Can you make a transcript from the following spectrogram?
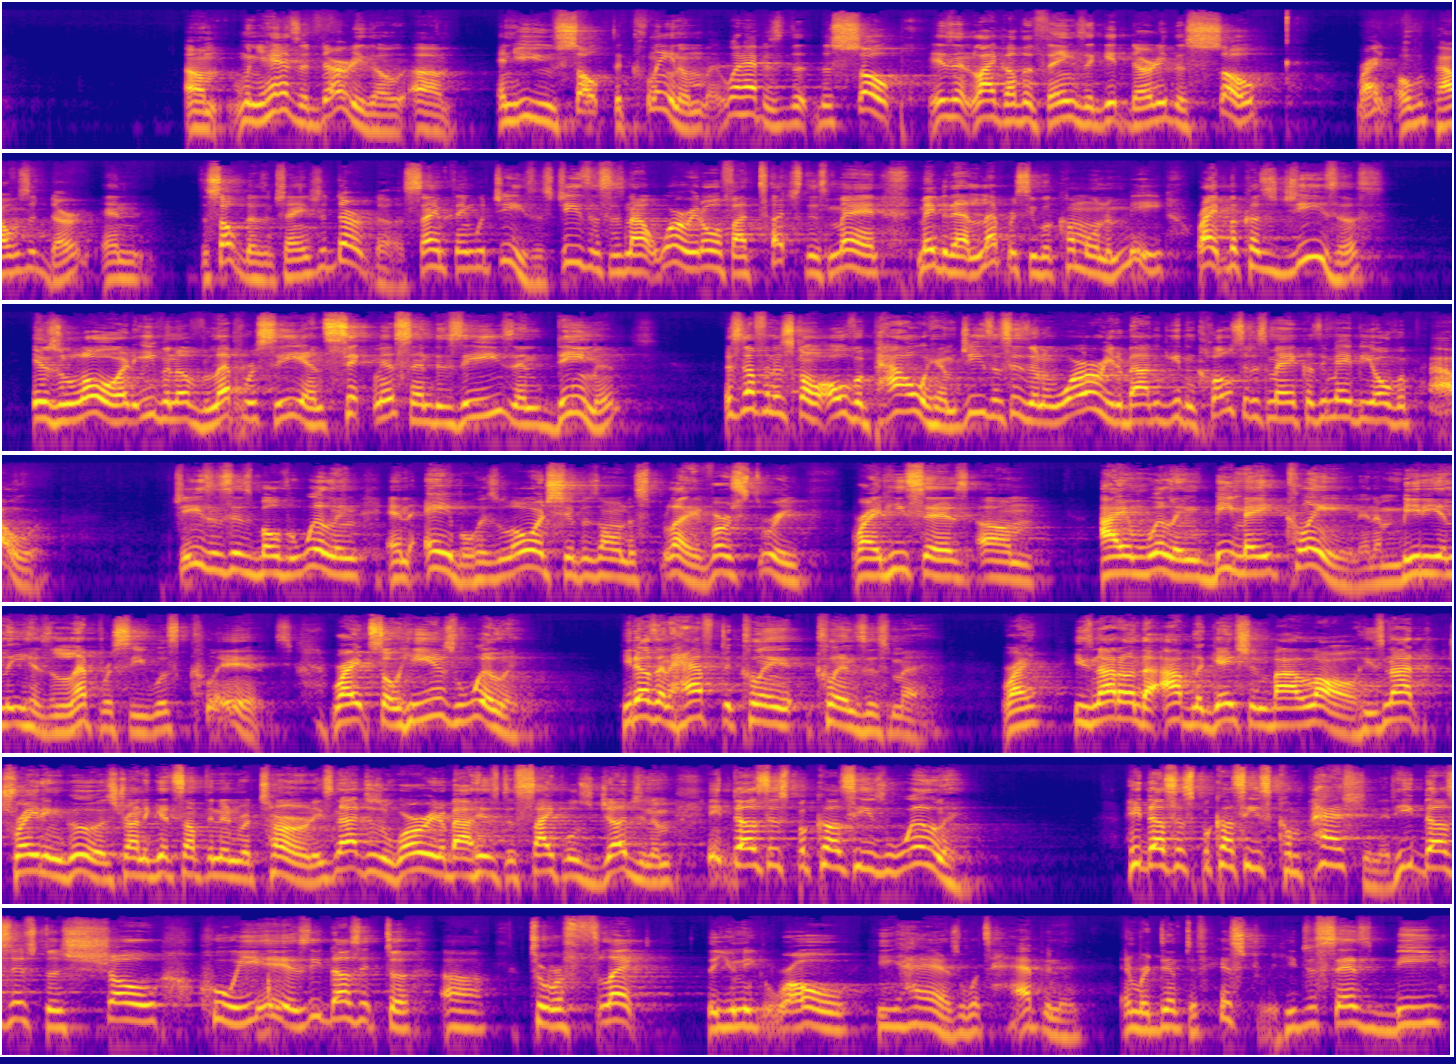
Um, when your hands are dirty, though, um, and you use soap to clean them, what happens? The, the soap isn't like other things that get dirty. The soap, right, overpowers the dirt, and the soap doesn't change, the dirt does. Same thing with Jesus. Jesus is not worried, oh, if I touch this man, maybe that leprosy will come onto me, right? Because Jesus is Lord even of leprosy and sickness and disease and demons. There's nothing that's going to overpower him. Jesus isn't worried about getting close to this man because he may be overpowered. Jesus is both willing and able. His lordship is on display. Verse 3, right? He says, um, I am willing, be made clean. And immediately his leprosy was cleansed, right? So he is willing. He doesn't have to clean, cleanse this man right? He's not under obligation by law. He's not trading goods, trying to get something in return. He's not just worried about his disciples judging him. He does this because he's willing. He does this because he's compassionate. He does this to show who he is. He does it to, uh, to reflect the unique role he has, what's happening in redemptive history. He just says, Be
